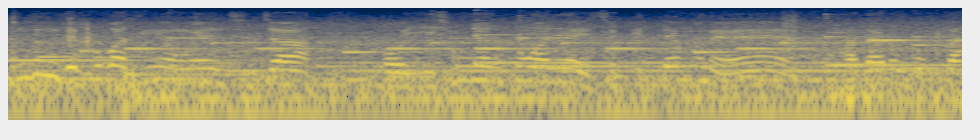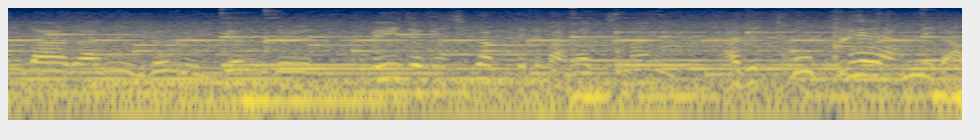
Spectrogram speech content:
hun등 대포 같은 경우에는 진짜 뭐 20년 동안이나 있었기 때문에 바다로 못 간다라는 이런 의견들, 회의적인 시각들이 많았지만 아주 통쾌합니다.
